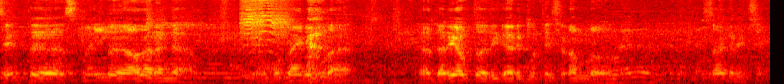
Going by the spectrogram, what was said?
సెంట్ స్మెల్ ఆధారంగా ముద్దాయిని కూడా దర్యాప్తు అధికారి గుర్తించడంలో సహకరించారు.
